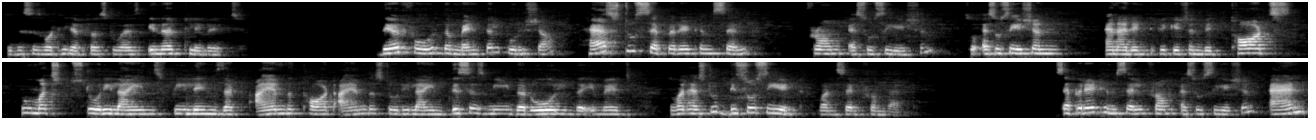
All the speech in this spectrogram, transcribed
So this is what he refers to as inner cleavage Therefore, the mental Purusha has to separate himself from association. So, association and identification with thoughts, too much storylines, feelings that I am the thought, I am the storyline, this is me, the role, the image. So one has to dissociate oneself from that. Separate himself from association and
